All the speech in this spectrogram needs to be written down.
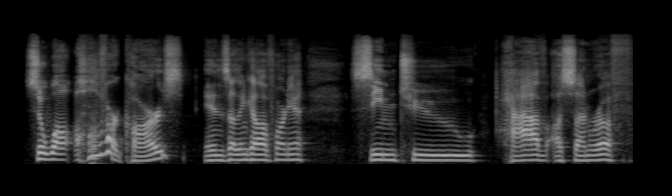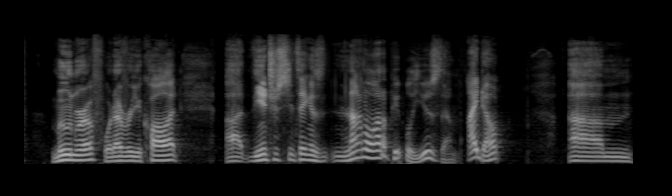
so while all of our cars in Southern California seem to have a sunroof, moonroof, whatever you call it, uh, the interesting thing is not a lot of people use them. I don't, um,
